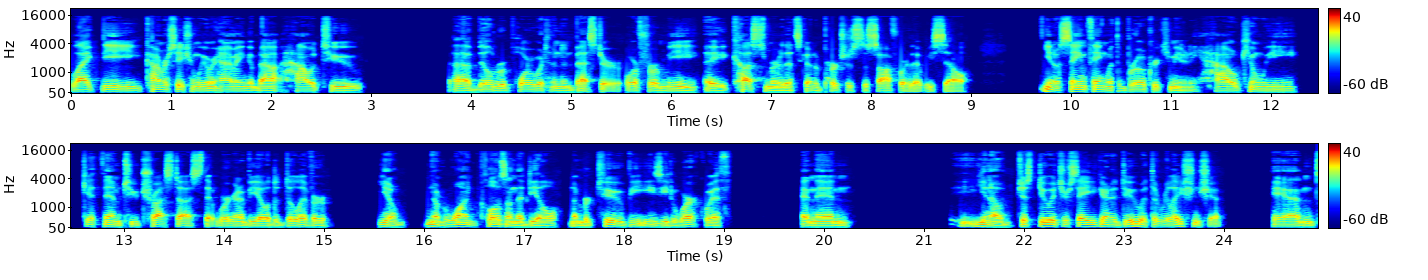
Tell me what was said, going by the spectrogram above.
Like the conversation we were having about how to uh, build rapport with an investor, or for me, a customer that's going to purchase the software that we sell. You know, same thing with the broker community. How can we get them to trust us that we're going to be able to deliver? You know, number one, close on the deal. Number two, be easy to work with. And then, you know, just do what you say you're going to do with the relationship. And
